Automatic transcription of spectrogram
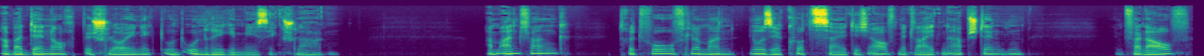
aber dennoch beschleunigt und unregelmäßig schlagen. Am Anfang tritt Vorhofflimmern nur sehr kurzzeitig auf mit weiten Abständen, im Verlauf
